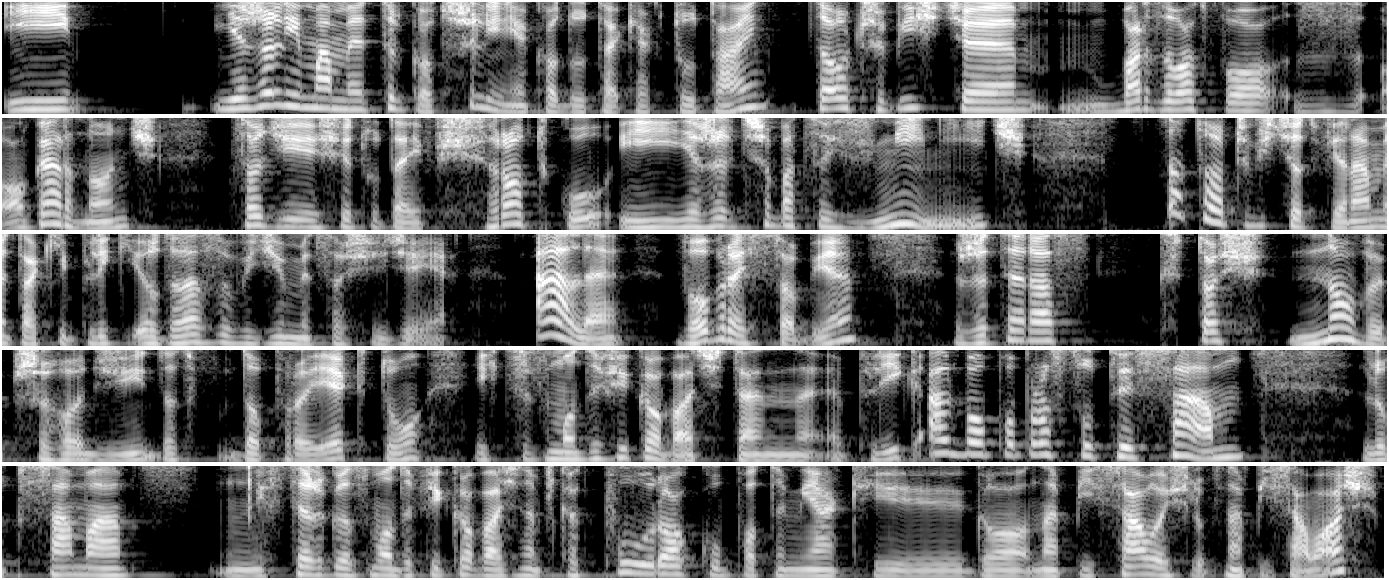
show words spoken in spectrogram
I jeżeli mamy tylko trzy linie kodu, tak jak tutaj, to oczywiście bardzo łatwo ogarnąć, co dzieje się tutaj w środku i jeżeli trzeba coś zmienić, no to oczywiście otwieramy taki plik i od razu widzimy, co się dzieje. Ale wyobraź sobie, że teraz ktoś nowy przychodzi do, do projektu i chce zmodyfikować ten plik, albo po prostu ty sam lub sama mm, chcesz go zmodyfikować na przykład pół roku po tym, jak y, go napisałeś lub napisałaś.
